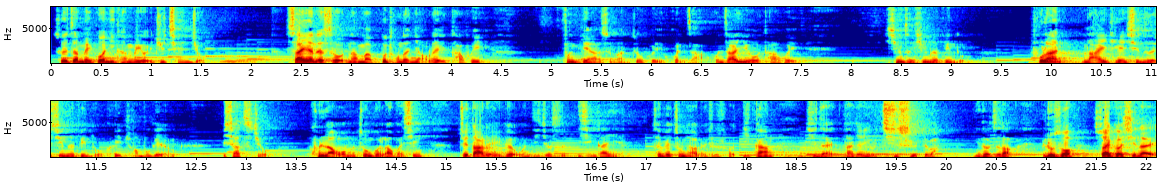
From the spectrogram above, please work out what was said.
所以在美国你看没有一句迁就。散养的时候，那么不同的鸟类它会粪便啊什么就会混杂，混杂以后它会形成新的病毒。突然哪一天形成了新的病毒可以传播给人，一下子就困扰我们中国老百姓最大的一个问题就是乙型肝炎。特别重要的就是说乙肝现在大家有歧视，对吧？你都知道，比如说帅哥现在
